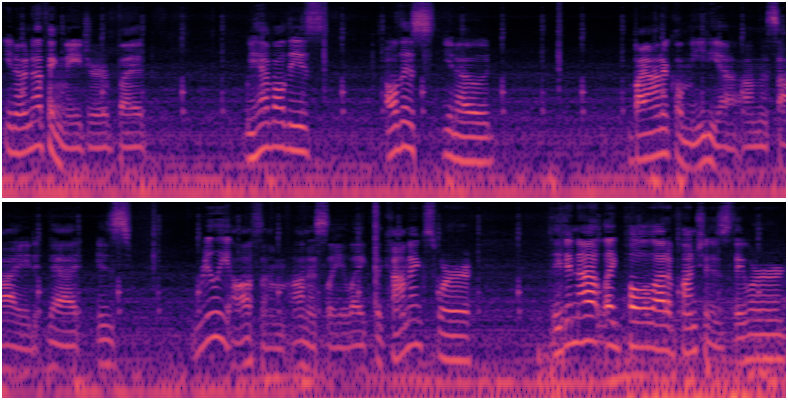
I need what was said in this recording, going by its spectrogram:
you know, nothing major, but we have all these, all this, you know, bionicle media on the side that is really awesome, honestly. Like, the comics were, they did not like pull a lot of punches. They were,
